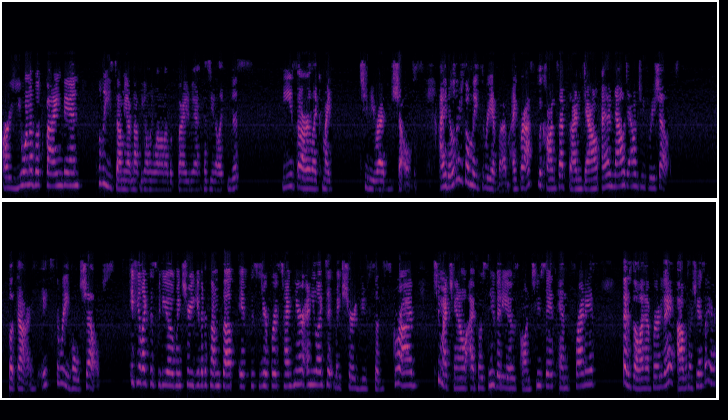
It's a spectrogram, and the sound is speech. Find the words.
Are you on a book buying ban? Please tell me I'm not the only one on a book buying ban, because, you know, like this, these are like my to be read shelves. I know there's only three of them. I grasp the concept that I'm down, I am now down to three shelves. But guys, it's three whole shelves. If you like this video, make sure you give it a thumbs up. If this is your first time here and you liked it, make sure you subscribe to my channel. I post new videos on Tuesdays and Fridays. That is all I have for today. I will talk to you guys later.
